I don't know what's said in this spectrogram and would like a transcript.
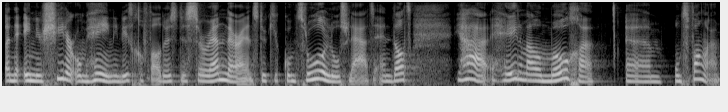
en de energie eromheen. In dit geval dus de surrender en het stukje controle loslaten. En dat ja, helemaal mogen um, ontvangen.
